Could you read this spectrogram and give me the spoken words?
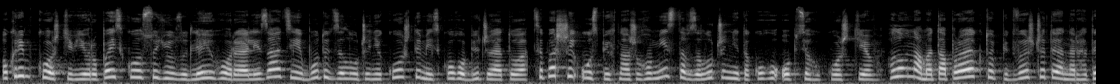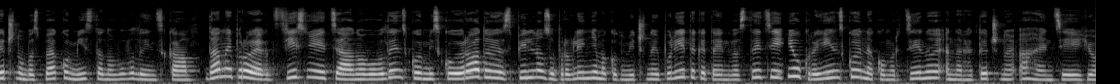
Окрім коштів Європейського союзу, для його реалізації будуть залучені кошти міського бюджету. Це перший успіх нашого міста в залученні такого обсягу коштів. Головна мета проекту підвищити енергетичну безпеку міста Нововолинська. Даний проект здійснюється Нововолинською міською радою спільно з управлінням економічної політики та інвестицій і Українською некомерційною енергетичною агенцією.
